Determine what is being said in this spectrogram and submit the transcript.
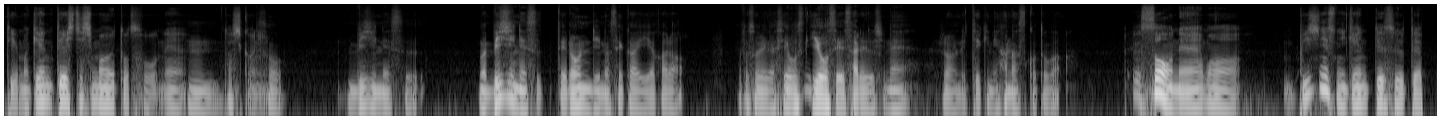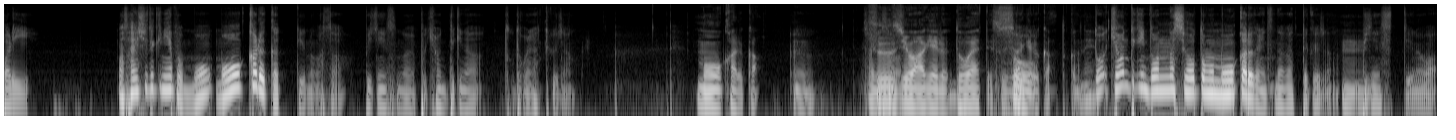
ていう、まあ、限定してしまうとそうね。うん、確かに。そう。ビジネス、まあ、ビジネスって論理の世界やからやっぱそれが要要請されるしね。論理的に話すことが。そうね。まあビジネスに限定するとやっぱり、まあ、最終的にやっぱも儲かるかっていうのがさビジネスのやっぱ基本的なところになってくるじゃん、儲かるか。うん、数字を上げるどうやって数字を上げるかとかね。ど基本的にどんな仕事も儲かるかにつながってくるじゃん、うん。ビジネスっていうのは。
